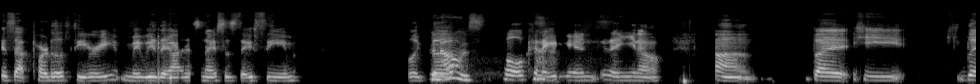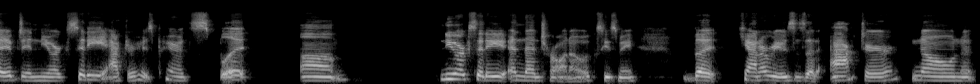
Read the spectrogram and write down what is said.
is that part of the theory? Maybe they aren't as nice as they seem. Like Who the knows? whole Canadian thing, you know. Um, but he, lived in New York City after his parents split. Um, New York City and then Toronto, excuse me. But Keanu Reeves is an actor known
